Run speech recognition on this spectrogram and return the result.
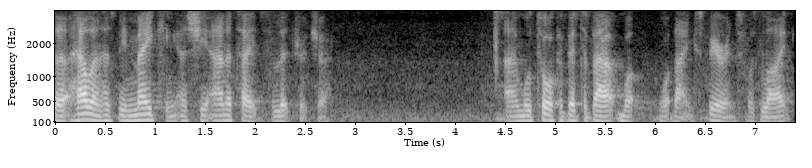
that Helen has been making as she annotates the literature. and we'll talk a bit about what, what that experience was like.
